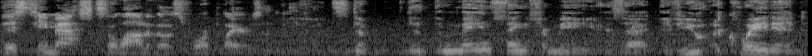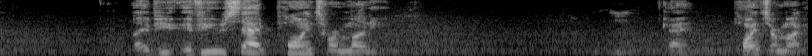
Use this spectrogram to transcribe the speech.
this team asks a lot of those four players on defense. The, the the main thing for me is that if you equated, if you if you said points were money, okay, points are money.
